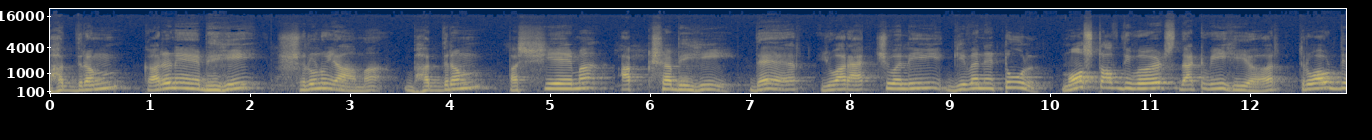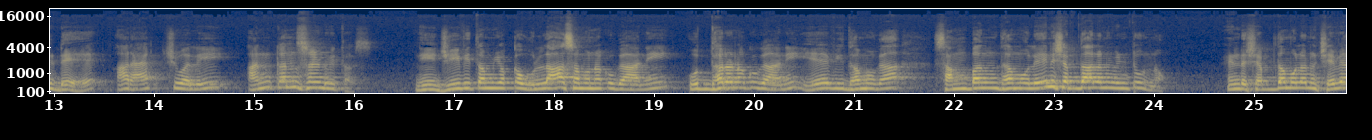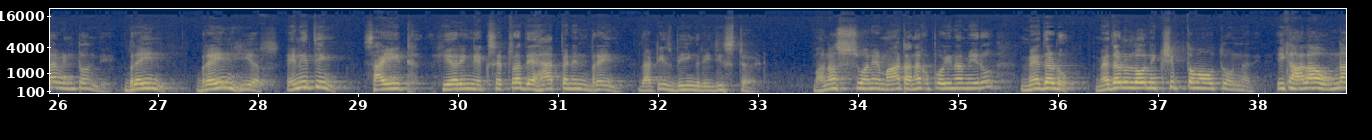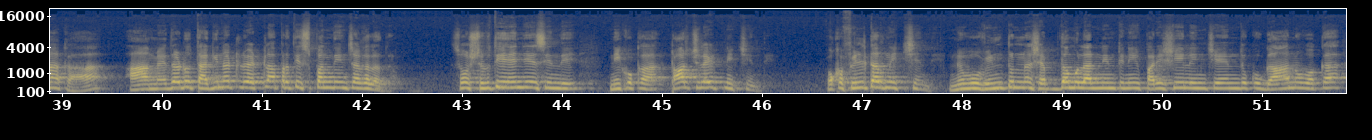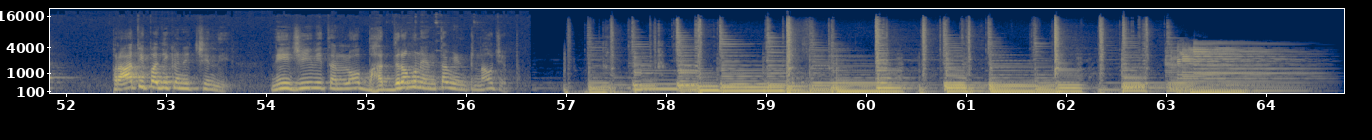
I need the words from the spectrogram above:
భద్రం కరుణేభి శృణుయామ భద్రం పశ్యేమ అక్షభి. There you are actually given a tool most of the words that we hear throughout the day are actually unconcerned with us నీ జీవితం యొక్క ఉల్లాసమునకు కానీ ఉద్ధరణకు కానీ ఏ విధముగా సంబంధము లేని శబ్దాలను వింటూ ఉన్నావు. అండ్ శబ్దములను చెవా వింటోంది. Brain brain hears anything sight hearing etcetera they happen in brain that is being registered మనస్సు అనే మాట అనకపోయినా మీరు మెదడు మెదడులో నిక్షిప్తం అవుతూ ఉన్నది. ఇక అలా ఉన్నాక ఆ మెదడు తగినట్లు ఎట్లా ప్రతిస్పందించగలదు? సో శృతి ఏం చేసింది? నీకు ఒక టార్చ్ లైట్ని ఇచ్చింది ఒక ఫిల్టర్ని ఇచ్చింది నువ్వు వింటున్న శబ్దములన్నింటినీ పరిశీలించేందుకు గాను ఒక ప్రాతిపదికనిచ్చింది. నీ జీవితంలో భద్రమును ఎంత వింటున్నావు చెప్పు.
